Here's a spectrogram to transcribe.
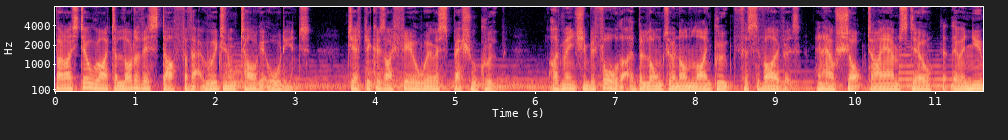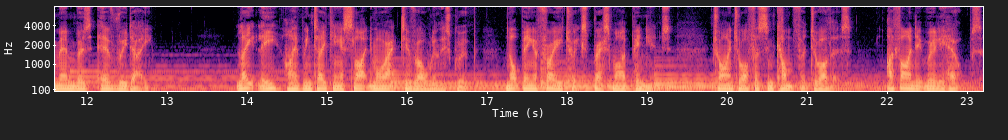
but I still write a lot of this stuff for that original target audience, just because I feel we're a special group. I've mentioned before that I belong to an online group for survivors, and how shocked I am still that there are new members every day. Lately, I have been taking a slightly more active role in this group, not being afraid to express my opinions, trying to offer some comfort to others. I find it really helps.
